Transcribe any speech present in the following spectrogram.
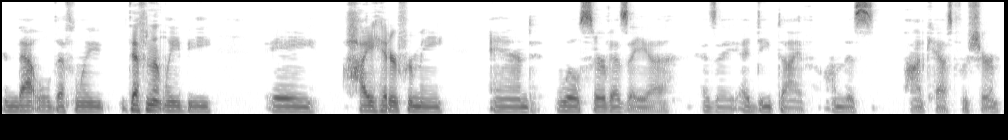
And that will definitely, definitely be a high hitter for me and will serve as a, uh, as a, a, deep dive on this podcast for sure.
